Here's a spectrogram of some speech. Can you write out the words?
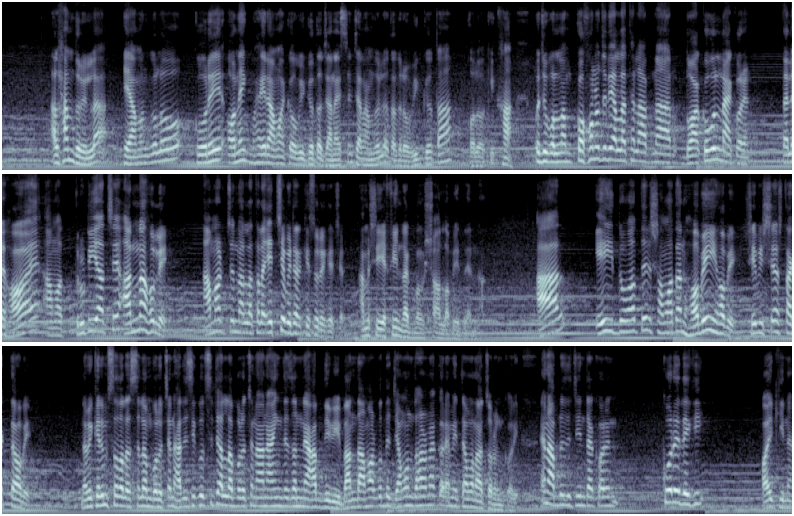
আলহামদুলিল্লাহ, এই আমলগুলো করে অনেক ভাইরা আমাকে অভিজ্ঞতা জানাইছেন যে আলহামদুলিল্লাহ তাদের অভিজ্ঞতা হলো কি হ্যাঁ ওই যে বললাম, কখনো যদি আল্লাহ তালা আপনার দোয়া কবুল না করেন, তাহলে হয় আমার ত্রুটি আছে আর না হলে আমার জন্য আল্লাহ তালা এর চেয়ে বেটার কিছু রেখেছেন। আমি সেই এফিন রাখব ইনশাআল্লাহ বিদেন না আর এই দোয়াতের সমাধান হবেই হবে, সে বিশ্বাস থাকতে হবে। নবী করিম সাল্লাহ সাল্লাম বলেছেন, হাদিসি কুৎসিতে আল্লাহ বলেছেন, আনা আইনদের জন্য আব দিবি বান্দা আমার মধ্যে যেমন ধারণা করে, আমি তেমন আচরণ করি। এন আপনি যদি চিন্তা করেন, করে দেখি, হয় কি না?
